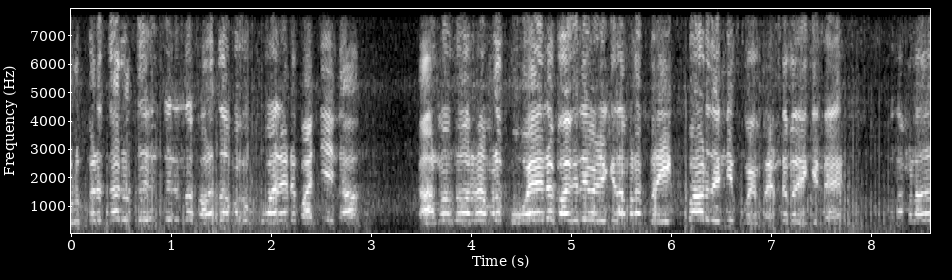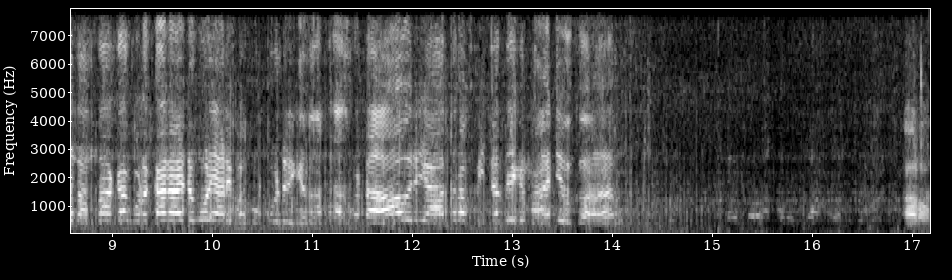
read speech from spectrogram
ഉൾപ്പെടുത്താൻ ഉദ്ദേശിച്ചിരുന്ന സ്ഥലത്ത് നമുക്ക് പോകാനായിട്ട് പറ്റിയില്ല. കാരണം എന്ന് പറഞ്ഞാൽ നമ്മൾ പോയതിന്റെ പകുതി വഴിക്ക് നമ്മുടെ ബ്രേക്ക് പാട് തന്നെ പോയി ഫ്രണ്ട് ബ്രേക്കിന്റെ നമ്മളത് നന്നാക്കാൻ കൊടുക്കാനായിട്ട് കൂടിയാണ് ഇപ്പൊ പൊക്കോണ്ടിരിക്കുന്നത്. നമ്മൾ അതുകൊണ്ട് ആ ഒരു യാത്ര പിറ്റത്തേക്ക് മാറ്റി വെക്കുകയാണ് ആണോ.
